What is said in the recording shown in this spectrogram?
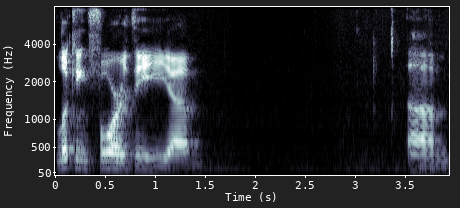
looking for the um, um,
